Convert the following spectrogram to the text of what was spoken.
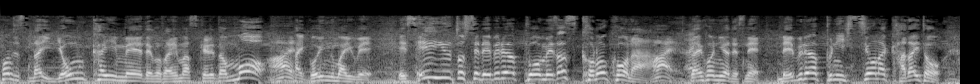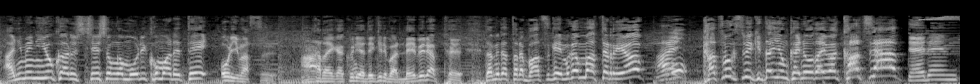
本日第4回目でございますけれども、はい Going My Way。え声優としてレベルアップを目指すこのコーナー。はい台本にはですね、レベルアップに必要な課題と、アニメによくあるシチュエーションが盛り込まれております。課題がクリアできればレベルアップ。ダメだったら罰ゲームが待ってるよはいお活目すべき第4回のお題はこちらででん。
